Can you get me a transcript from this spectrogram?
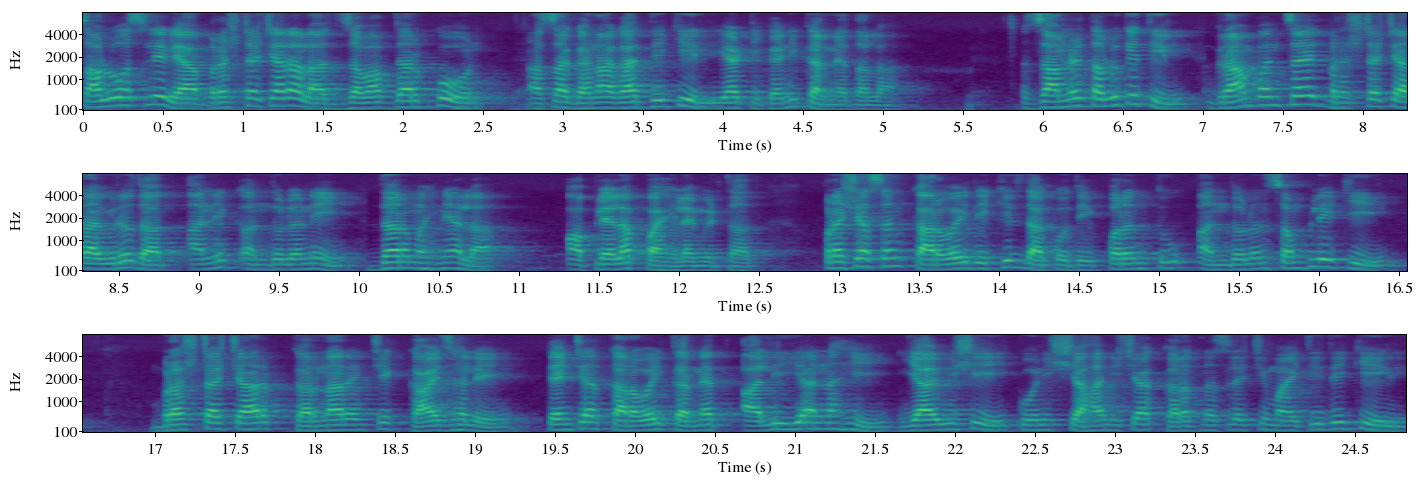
चालू असलेल्या भ्रष्टाचाराला जबाबदार कोण असा घणाघात देखील या ठिकाणी करण्यात आला. जामनेर तालुक्यातील ग्रामपंचायत भ्रष्टाचाराविरोधात अनेक आंदोलने दर महिन्याला आपल्याला पाहायला मिळतात. प्रशासन कारवाई देखील दाखवते परंतु आंदोलन संपले की भ्रष्टाचार करणाऱ्यांचे काय झाले? त्यांच्यावर कारवाई करण्यात आली या नाही याविषयी कोणी शहानिशा करत नसल्याची माहिती देखील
